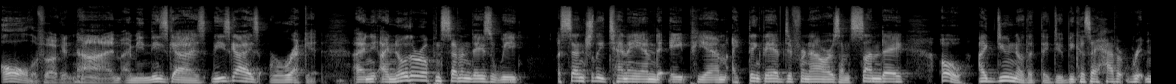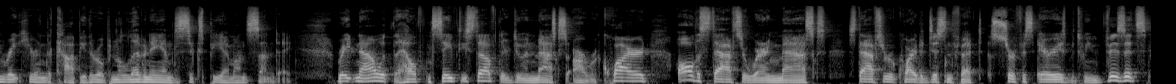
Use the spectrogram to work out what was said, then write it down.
all the fucking time. I mean, these guys, these guys wreck it. I, I know they're open seven days a week essentially 10 a.m. to 8 p.m. I think they have different hours on Sunday. Oh, I do know that they do because I have it written right here in the copy. They're open 11 a.m. to 6 p.m. on Sunday. Right now, with the health and safety stuff, they're doing masks are required. All the staffs are wearing masks. Staffs are required to disinfect surface areas between visits,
